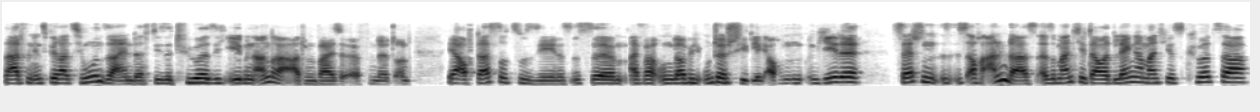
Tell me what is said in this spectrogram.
eine Art von Inspiration sein, dass diese Tür sich eben in anderer Art und Weise öffnet. Und ja, auch das so zu sehen, es ist äh, einfach unglaublich unterschiedlich. Auch und jede Session ist auch anders. Also manche dauert länger, manche ist kürzer.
